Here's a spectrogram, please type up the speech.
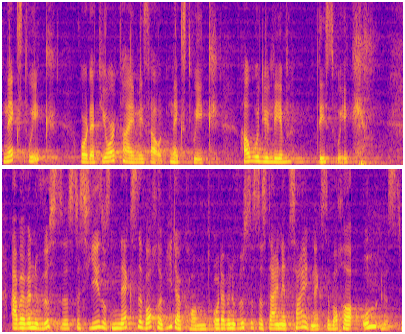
next week or that your time is out next week, how would you live this week? Aber wenn du wüsstest, dass Jesus nächste Woche wiederkommt oder wenn du wüsstest, dass deine Zeit nächste Woche um ist,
